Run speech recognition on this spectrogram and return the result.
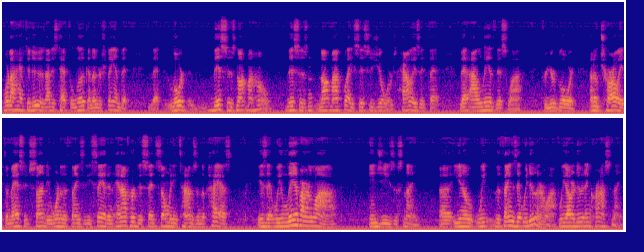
what I have to do is I just have to look and understand that, that Lord, this is not my home. This is not my place. This is yours. How is it that, that I live this life for your glory? I know Charlie at the message Sunday, one of the things that he said, and, and I've heard this said so many times in the past, is that we live our life in Jesus' name. Uh, you know, we the things that we do in our life, we ought to do it in Christ's name.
